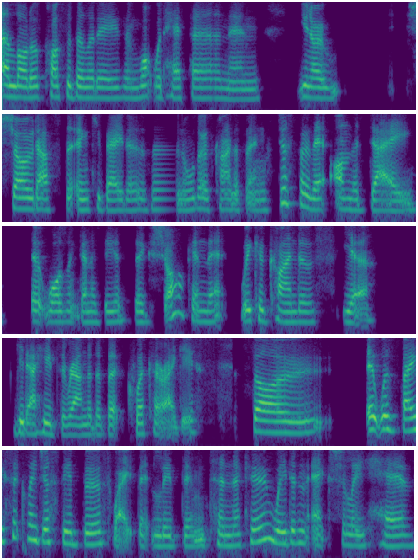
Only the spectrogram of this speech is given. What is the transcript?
a lot of possibilities and what would happen and you know showed us the incubators and all those kind of things just so that on the day it wasn't going to be a big shock and that we could kind of yeah get our heads around it a bit quicker i guess so it was basically just their birth weight that led them to NICU. We didn't actually have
